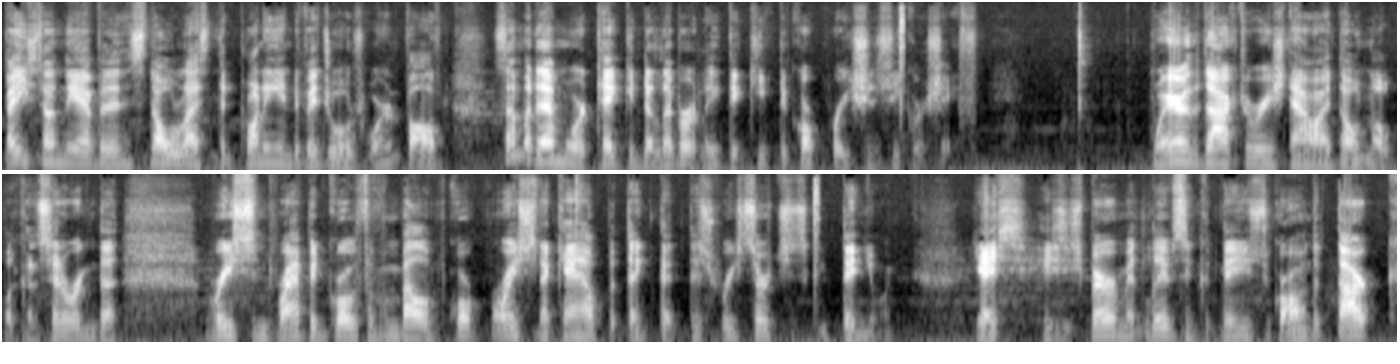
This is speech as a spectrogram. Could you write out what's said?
based on the evidence, no less than 20 individuals were involved. Some of them were taken deliberately to keep the corporation secret safe. Where the doctor is now, I don't know, but considering the recent rapid growth of Umbrella Corporation, I can't help but think that this research is continuing. Yes, his experiment lives and continues to grow in the dark.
